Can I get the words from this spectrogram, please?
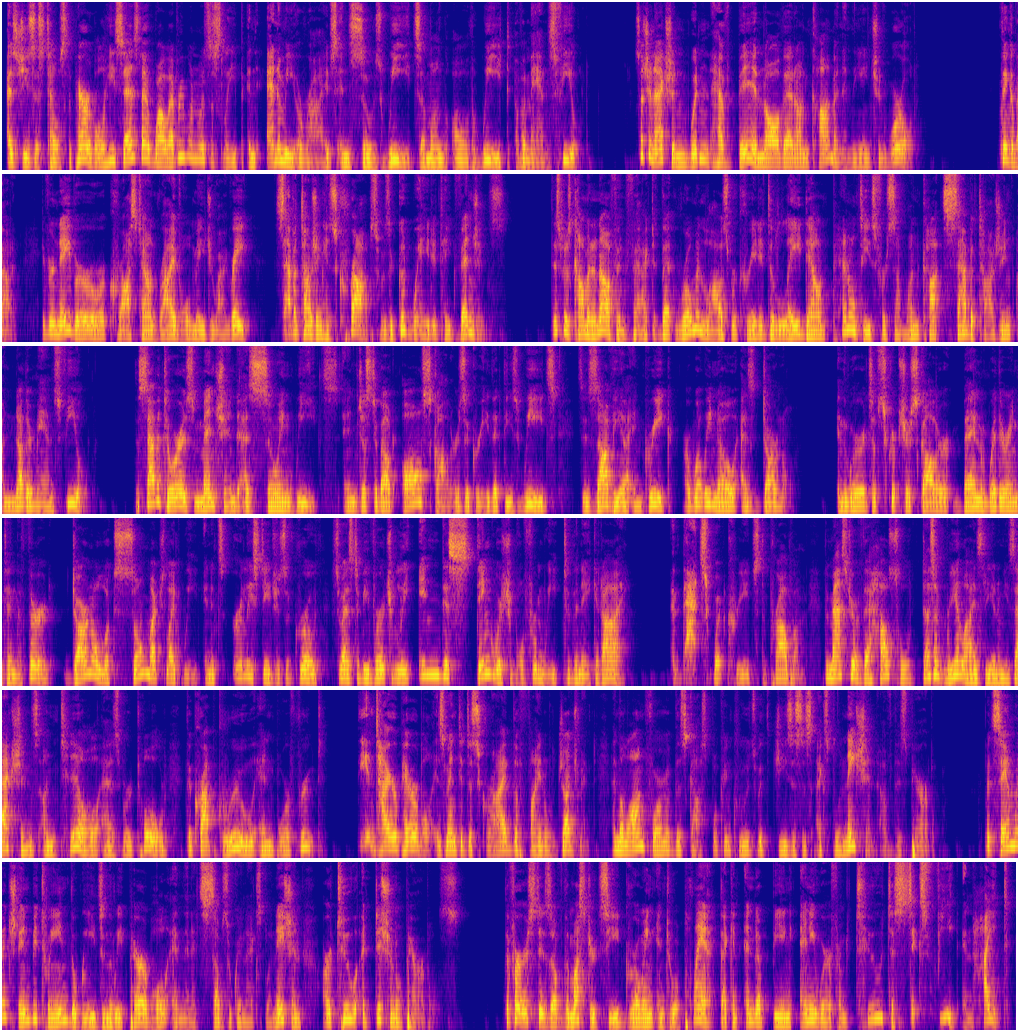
As Jesus tells the parable, he says that while everyone was asleep, an enemy arrives and sows weeds among all the wheat of a man's field. Such an action wouldn't have been all that uncommon in the ancient world. Think about it. If your neighbor or a crosstown rival made you irate, sabotaging his crops was a good way to take vengeance. This was common enough, in fact, that Roman laws were created to lay down penalties for someone caught sabotaging another man's field. The saboteur is mentioned as sowing weeds, and just about all scholars agree that these weeds, zizania in Greek, are what we know as darnel. In the words of scripture scholar Ben Witherington III, darnel looks so much like wheat in its early stages of growth so as to be virtually indistinguishable from wheat to the naked eye. And that's what creates the problem. The master of the household doesn't realize the enemy's actions until, as we're told, the crop grew and bore fruit. The entire parable is meant to describe the final judgment, and the long form of this gospel concludes with Jesus' explanation of this parable. But sandwiched in between the weeds and the wheat parable and then its subsequent explanation are two additional parables. The first is of the mustard seed growing into a plant that can end up being anywhere from two to six feet in height.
